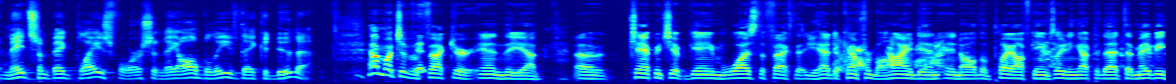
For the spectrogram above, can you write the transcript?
made some big plays for us, and they all believed they could do that. How much of a factor in the championship game was the fact that you had to come from behind in, in all the playoff games leading up to that that maybe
